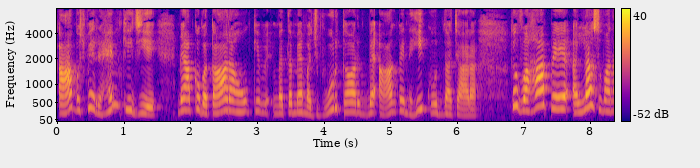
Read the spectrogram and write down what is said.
آپ مجھ پہ رحم کیجیے۔ میں آپ کو بتا رہا ہوں کہ مطلب میں مجبور تھا اور میں آگ پہ نہیں کودنا چاہ رہا۔ تو وہاں پہ اللہ سبحانہ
